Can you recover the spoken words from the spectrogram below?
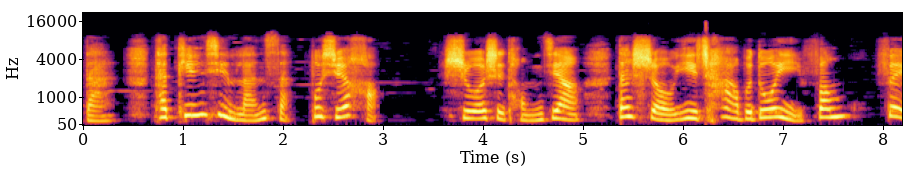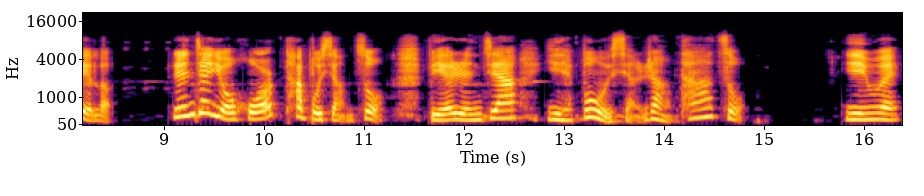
但他天性懒散，不学好。说是铜匠，但手艺差不多已荒废了。人家有活儿，他不想做；别人家也不想让他做。因为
